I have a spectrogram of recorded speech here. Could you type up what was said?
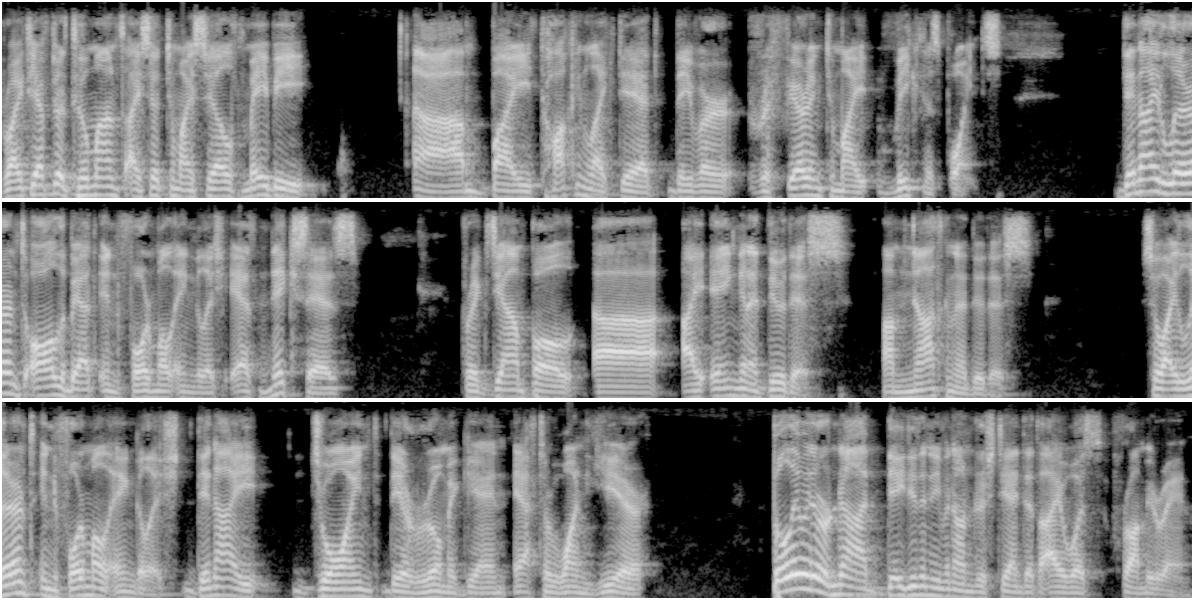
Right after two months, I said to myself, maybe um, by talking like that, they were referring to my weakness points. Then I learned all about informal English. As Nick says, for example, uh, I ain't gonna do this. I'm not gonna do this. So I learned informal English. Then I joined their room again after one year. Believe it or not, they didn't even understand that I was from Iran.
